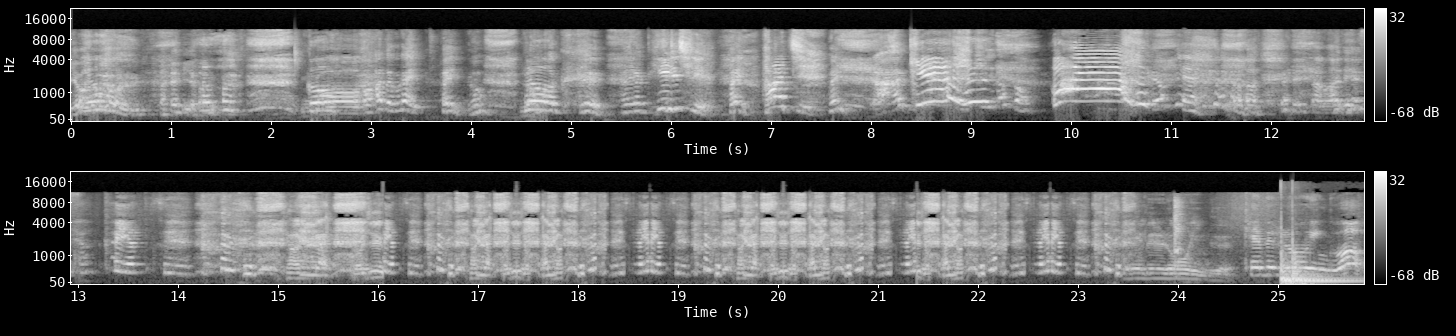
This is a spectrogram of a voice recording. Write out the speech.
四。四。五。あと五回。はい。六、はい。六、七、八はい。あ、お疲れ様です。100回やったぜ100回、50、やったぜ100回、50、100回、やったぜ100回、50、100回、やったぜケーブルローイング。ケーブルローイングをは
